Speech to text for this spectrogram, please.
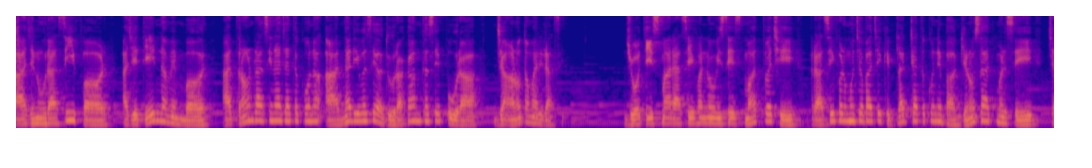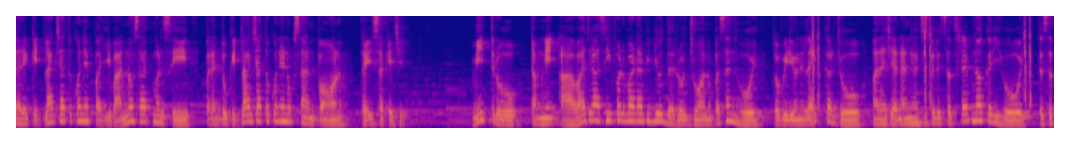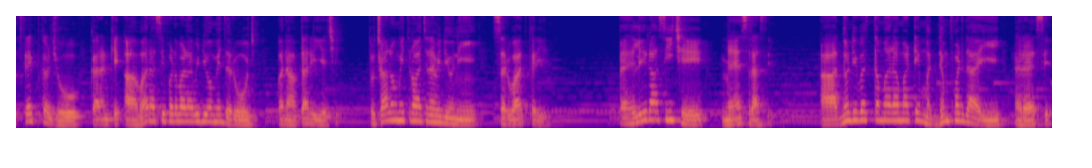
આજનું રાશિફળ, આજે તેર નવેમ્બર. આ ત્રણ રાશિના જાતકોના આજના દિવસે અધૂરા કામ થશે પૂરા. જાણો તમારી રાશિ. જ્યોતિષમાં રાશિફળનું વિશેષ મહત્વ છે. રાશિફળ મુજબ આજે કેટલાક જાતકોને ભાગ્યનો સાથ મળશે. જ્યારે કેટલાક જાતકોને પરિવારનો સાથ મળશે. પરંતુ કેટલાક જાતકોને નુકસાન પણ થઈ શકે છે. મિત્રો, તમને આવા જ રાશિફળવાળા વીડિયો દરરોજ જોવાનું પસંદ હોય તો વિડીયોને લાઈક કરજો અને ચેનલને હજી સુધી સબસ્ક્રાઈબ ન કરી હોય તો સબસ્ક્રાઈબ કરજો, કારણ કે આવા રાશિફળવાળા વીડિયો અમે દરરોજ બનાવતા રહીએ છીએ. તો ચાલો મિત્રો, આજના વિડીયોની શરૂઆત કરીએ. પહેલી રાશિ છે મેષ રાશિ. આજનો દિવસ તમારા માટે મધ્યમ ફળદાયી રહેશે.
